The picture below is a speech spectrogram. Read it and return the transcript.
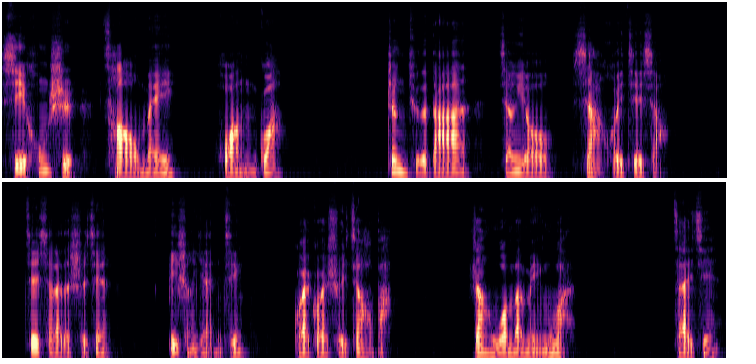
西红柿、草莓、黄瓜。正确的答案将由下回揭晓。接下来的时间，闭上眼睛，乖乖睡觉吧。让我们明晚再见。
